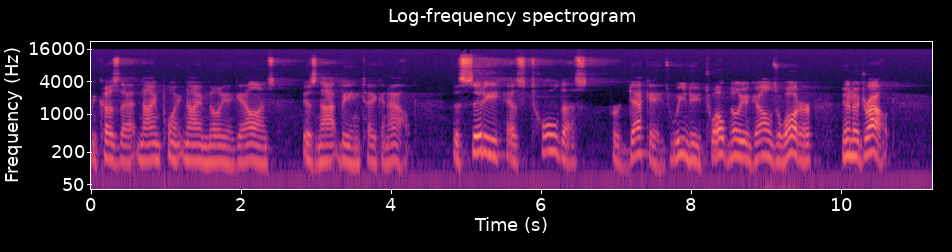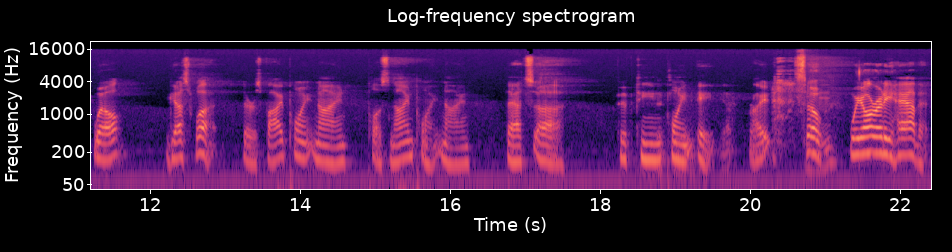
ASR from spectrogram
because that 9.9 million gallons is not being taken out. The city has told us for decades we need 12 million gallons of water in a drought. Well, guess what? There's 5.9 plus 9.9. That's uh, 15.8, yep. right? So mm-hmm. we already have it.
